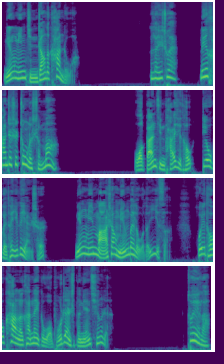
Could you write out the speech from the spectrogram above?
宁敏紧张的看着我。累赘，林寒这是中了什么？我赶紧抬起头，丢给他一个眼神宁敏马上明白了我的意思，回头看了看那个我不认识的年轻人。对了，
